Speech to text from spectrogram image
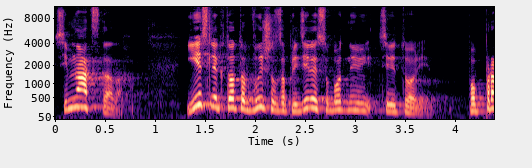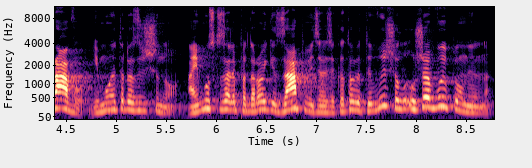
17 Аллаха. Если кто-то вышел за пределы свободной территории, по праву ему это разрешено, а ему сказали по дороге заповедь, ради которой ты вышел, уже выполнена.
